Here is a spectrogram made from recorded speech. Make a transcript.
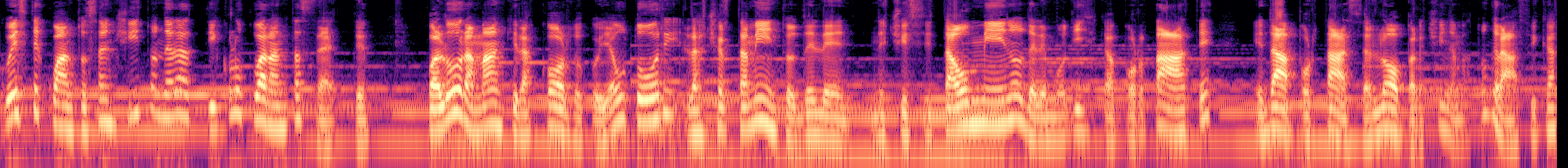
Questo è quanto sancito nell'articolo 47. Qualora manchi l'accordo con gli autori, l'accertamento delle necessità o meno delle modifiche apportate e da apportarsi all'opera cinematografica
